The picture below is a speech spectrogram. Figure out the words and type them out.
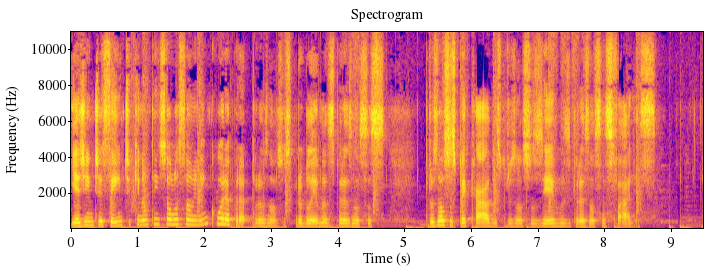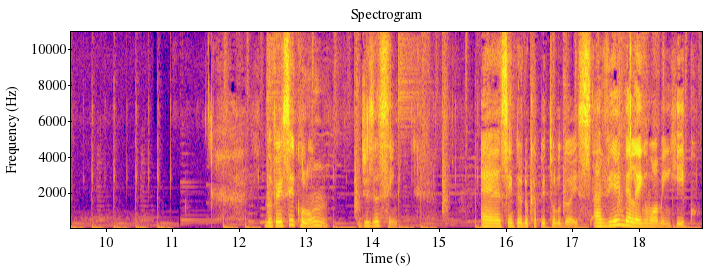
E a gente sente que não tem solução e nem cura para os nossos problemas, para os nossos, para os nossos pecados, para os nossos erros e para as nossas falhas. No versículo 1 diz assim: é sempre do capítulo 2. Havia em Belém um homem rico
